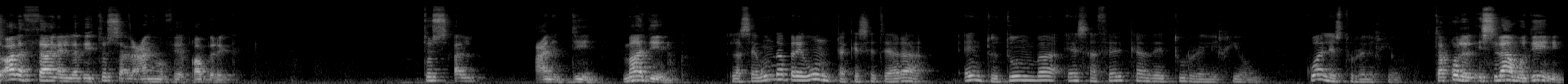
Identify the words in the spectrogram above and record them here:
السؤال الثاني الذي تسأل عنه في قبرك تسأل عن الدين ما دينك La segunda pregunta que se te hará en tu tumba es acerca de tu religión. ¿Cuál es tu religión? تقول الإسلام ديني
